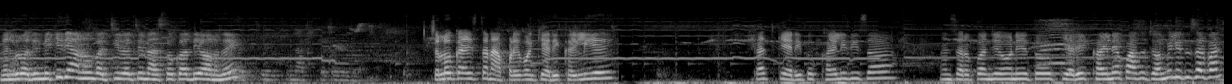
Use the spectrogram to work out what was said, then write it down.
વહેલું રધી મૂકી દેવાનું વચ્ચે વચ્ચે નાસ્તો કરી દેવાનો નહીં? ચલો ગાઈશ તને આપણે પણ કેરી ખાઈ લઈએ. કાચ કેરી તો ખાઈ લીધી સર અને સરપંચોને તો કેરી ખાઈને પાછું જમી લીધું સરપંચ?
